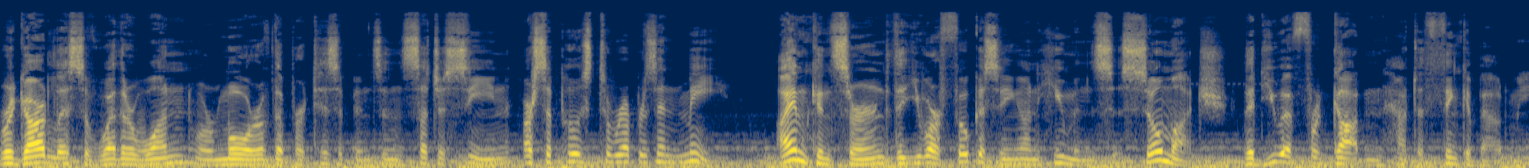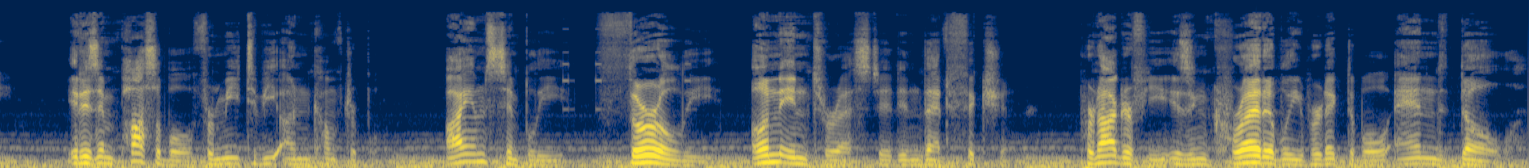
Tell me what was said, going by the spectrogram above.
regardless of whether one or more of the participants in such a scene are supposed to represent me. I am concerned that you are focusing on humans so much that you have forgotten how to think about me. It is impossible for me to be uncomfortable. I am simply thoroughly uninterested in that fiction. Pornography is incredibly predictable and dull.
